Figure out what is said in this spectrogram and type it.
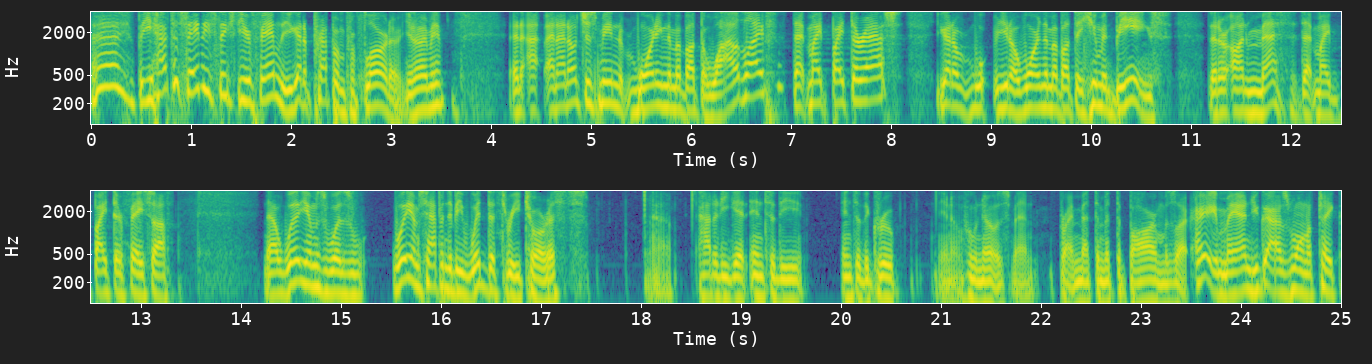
Uh, but you have to say these things to your family. You got to prep them for Florida. You know what I mean? And I, and I don't just mean warning them about the wildlife that might bite their ass. You got to you know warn them about the human beings that are on meth that might bite their face off. Now Williams was Williams happened to be with the three tourists. Uh, how did he get into the into the group? You know, who knows, man. Probably met them at the bar and was like, "Hey, man, you guys want to take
